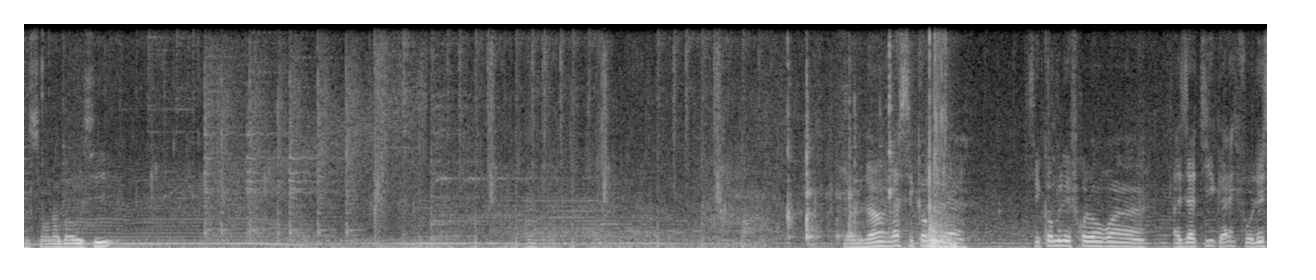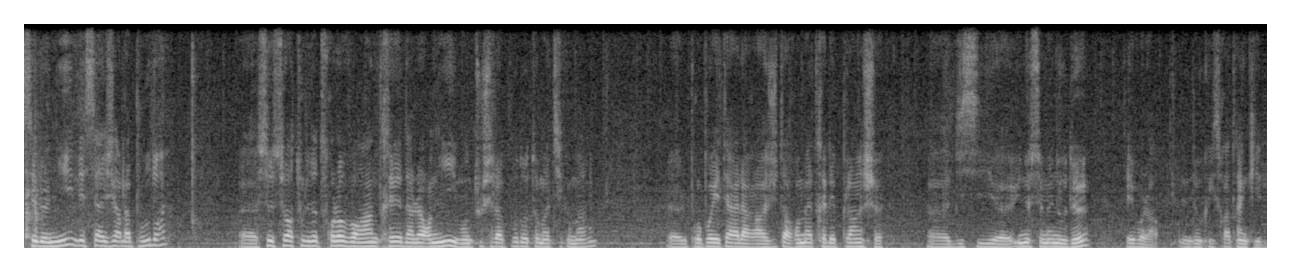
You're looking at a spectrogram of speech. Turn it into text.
Ça sort là-bas aussi. Là, c'est comme, euh, comme les frelons euh, asiatiques. Hein. Il faut laisser le nid, laisser agir la poudre. Euh, ce soir, tous les autres frelons vont rentrer dans leur nid, ils vont toucher la poudre automatiquement. Euh, le propriétaire il aura juste à remettre les planches euh, d'ici euh, une semaine ou deux, et voilà, donc il sera tranquille.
